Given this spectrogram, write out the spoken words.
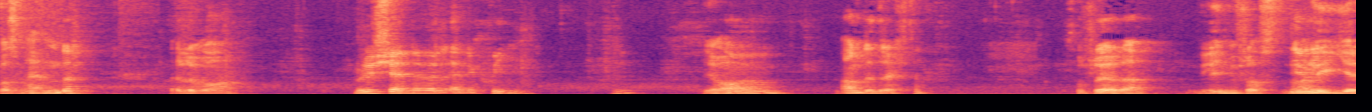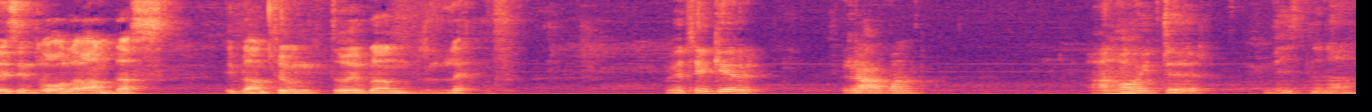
vad som händer. Eller vad... Men du känner väl energin? Ja, andedräkten. Som flödar. Glimifrost. Han Jo. ligger i sin dvala och andas. Ibland tungt och ibland lätt. Men jag tänker Ravan. Han har ju inte vitnena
